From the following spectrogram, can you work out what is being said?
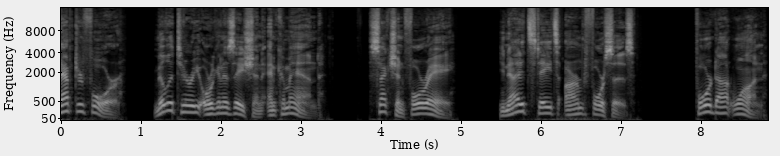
Chapter 4 Military Organization and Command. Section 4A United States Armed Forces. 4.1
